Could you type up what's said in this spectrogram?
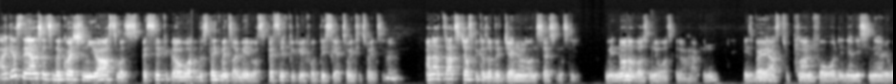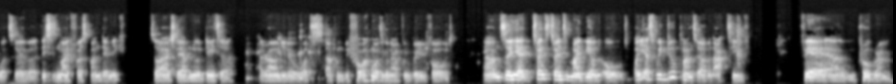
I guess the answer to the question you asked was specific, or what the statements I made was specifically for this year, 2020. Mm. And that, that's just because of the general uncertainty. I mean, none of us know what's going to happen. It's very mm-hmm. hard to plan forward in any scenario whatsoever. This is my first pandemic. So I actually have no data around, you know, what's happened before and what's going to happen going forward. Um, so yeah, 2020 might be on hold, but yes, we do plan to have an active fair um, program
